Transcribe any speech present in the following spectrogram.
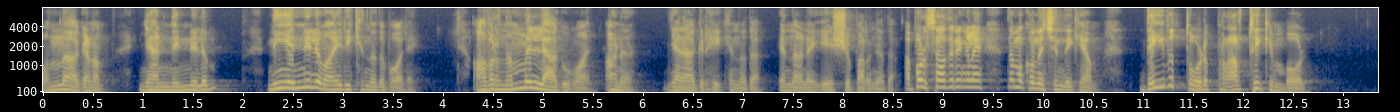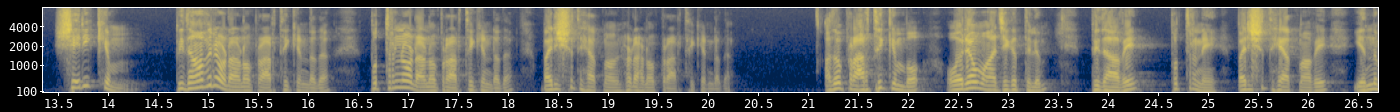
ഒന്നാകണം. ഞാൻ നിന്നിലും നീ എന്നിലുമായിരിക്കുന്നത് പോലെ അവർ നമ്മിലാകുവാൻ ആണ് ഞാൻ ആഗ്രഹിക്കുന്നത് എന്നാണ് യേശു പറഞ്ഞത്. അപ്പോൾ സഹോദരങ്ങളെ നമുക്കൊന്ന് ചിന്തിക്കാം. ദൈവത്തോട് പ്രാർത്ഥിക്കുമ്പോൾ ശരിക്കും പിതാവിനോടാണോ പ്രാർത്ഥിക്കേണ്ടത്? പുത്രനോടാണോ പ്രാർത്ഥിക്കേണ്ടത്? പരിശുദ്ധാത്മാവിനോടാണോ പ്രാർത്ഥിക്കേണ്ടത്? അതോ പ്രാർത്ഥിക്കുമ്പോൾ ഓരോ വാചകത്തിലും പിതാവേ പുത്രനെ പരിശുദ്ധയാത്മാവേ എന്ന്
